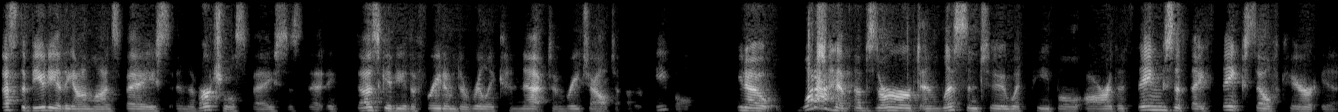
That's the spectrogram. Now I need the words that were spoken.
that's the beauty of the online space and the virtual space is that it does give you the freedom to really connect and reach out to other people you know, what I have observed and listened to with people are the things that they think self care is.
